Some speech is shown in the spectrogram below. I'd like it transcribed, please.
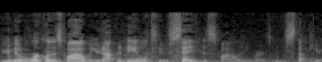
You're going to be able to work on this file, but you're not going to be able to send this file anywhere. It's going to be stuck here.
